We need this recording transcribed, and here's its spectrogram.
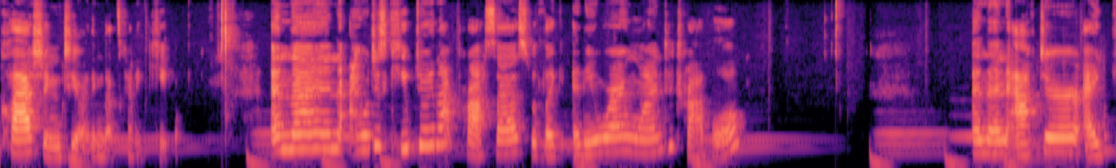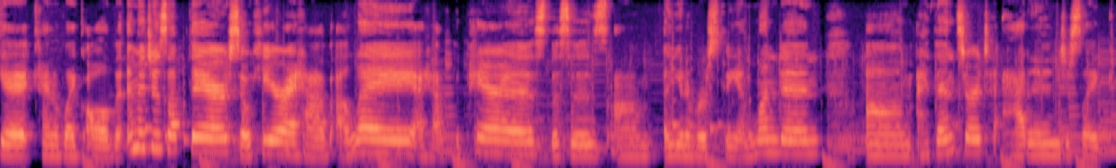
clashing too. I think that's kind of cute. And then I would just keep doing that process with like anywhere I wanted to travel. And then after I get kind of like all the images up there, so here I have LA, I have the Paris, this is um, a university in London. Um, I then started to add in just like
